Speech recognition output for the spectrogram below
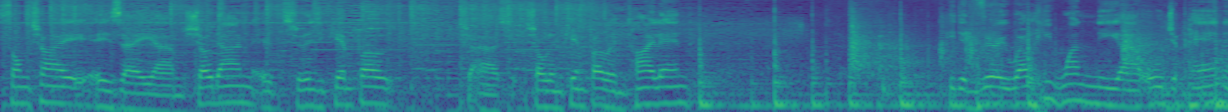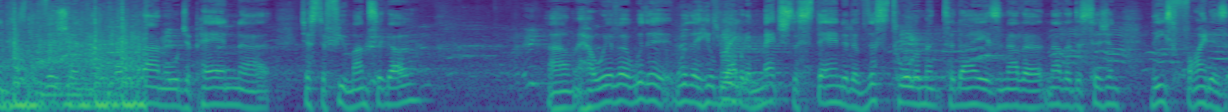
Somchai is a um, Shodan, it's Shorinji Kempo, uh, Shaolin Kempo in Thailand. He did very well. He won the uh, All Japan in his division, All Japan, uh, just a few months ago. Um, however, whether whether he'll be able to match the standard of this tournament today is another another decision. These fighters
